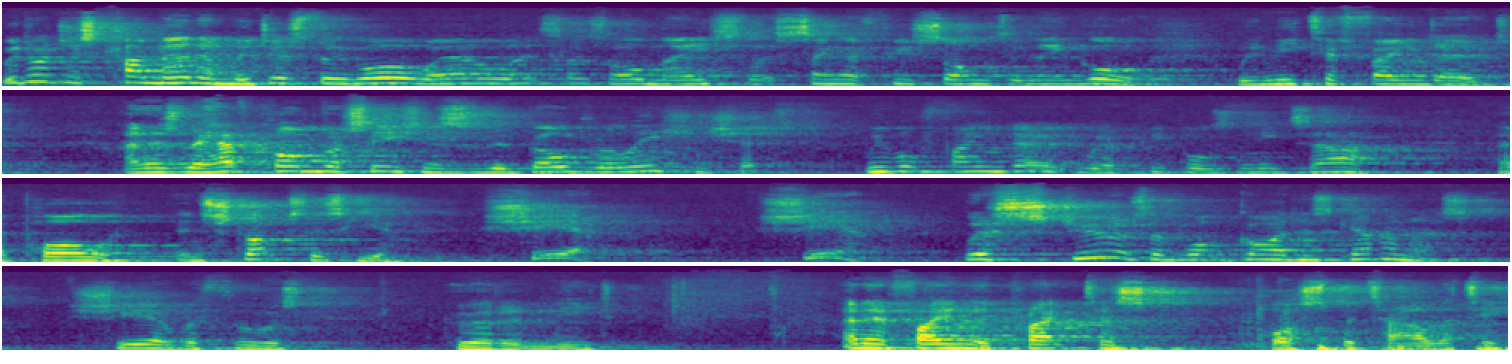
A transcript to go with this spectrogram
We don't just come in and we just go, oh, well, that's, that's all nice, let's sing a few songs and then go. We need to find out. And as we have conversations, as we build relationships, we will find out where people's needs are. And Paul instructs us here share, share. We're stewards of what God has given us. Share with those who are in need. And then finally, practice hospitality.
